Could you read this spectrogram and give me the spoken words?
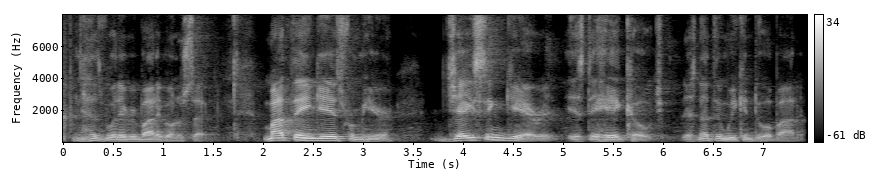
That's what everybody to say. My thing is from here, Jason Garrett is the head coach. There's nothing we can do about it.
